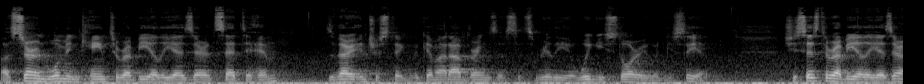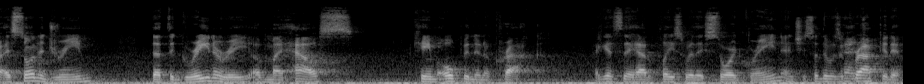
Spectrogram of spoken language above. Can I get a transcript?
A certain woman came to Rabbi Eliezer and said to him, "It's very interesting. The Gemara brings us. It's really a wiggy story when you see it." She says to Rabbi Eliezer, "I saw in a dream that the granary of my house came open in a crack. I guess they had a place where they stored grain, and she said there was a crack in it.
